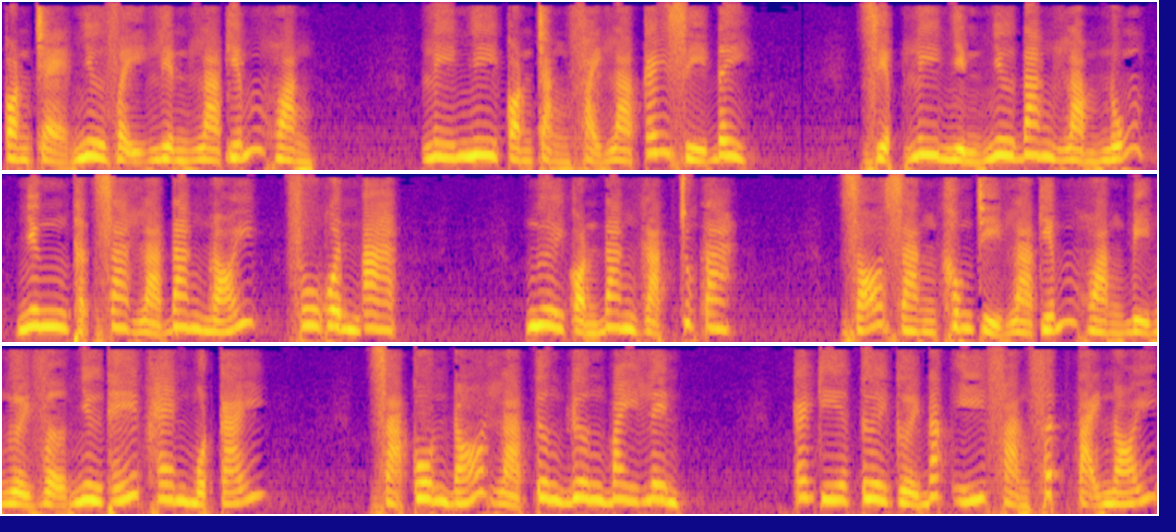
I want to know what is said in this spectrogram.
Còn trẻ như vậy liền là kiếm hoàng. Ly Nhi còn chẳng phải là cái gì đây. Diệp Ly nhìn như đang làm nũng, nhưng thật ra là đang nói, phu quân a Ngươi còn đang gạt chúng ta. Rõ ràng không chỉ là kiếm hoàng bị người vợ như thế khen một cái. Giả côn đó là tương đương bay lên. Cái kia tươi cười đắc ý phảng phất tại nói.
